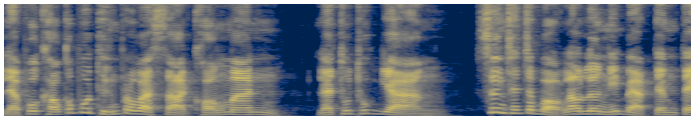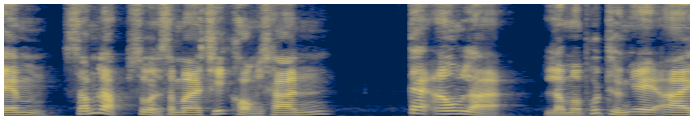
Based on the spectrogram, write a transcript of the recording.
แล้วพวกเขาก็พูดถึงประวัติศาสตร์ของมัน และทุกๆอย่าง ซึ่งฉันจะบอกเล่าเรื่องนี้แบบเต็มๆสำหรับส่วนสมาชิกของฉัน แต่เอาล่ะ เรามาพูดถึง AI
